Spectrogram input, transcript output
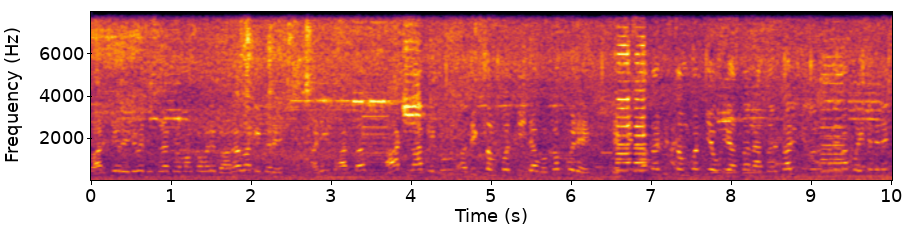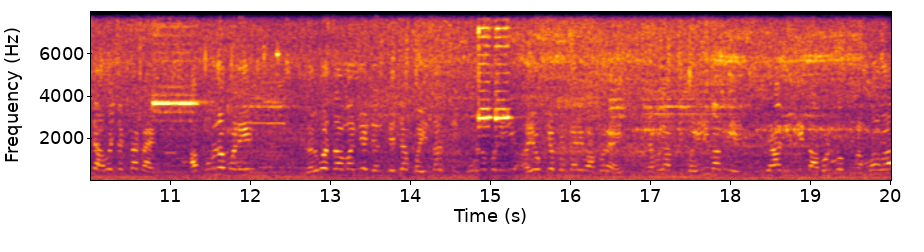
भारतीय रेल्वे दुसऱ्या क्रमांकावर आहे बारा लाख एकर आहे. आणि भारतात आठ लाख एकरहून अधिक संपत्ती ज्या वकफकडे आहे त्यांची स्वतःची संपत्ती एवढी असताना सरकारी तिजोरीतून त्यांना पैसे देण्याची आवश्यकता काय? हा पूर्णपणे सर्वसामान्य जनतेच्या पैशाची पूर्णपणे अयोग्य प्रकारे वापर आहे. त्यामुळे आमची पहिली मागणी आहे की हा निधी ताबडतोब थांबावा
